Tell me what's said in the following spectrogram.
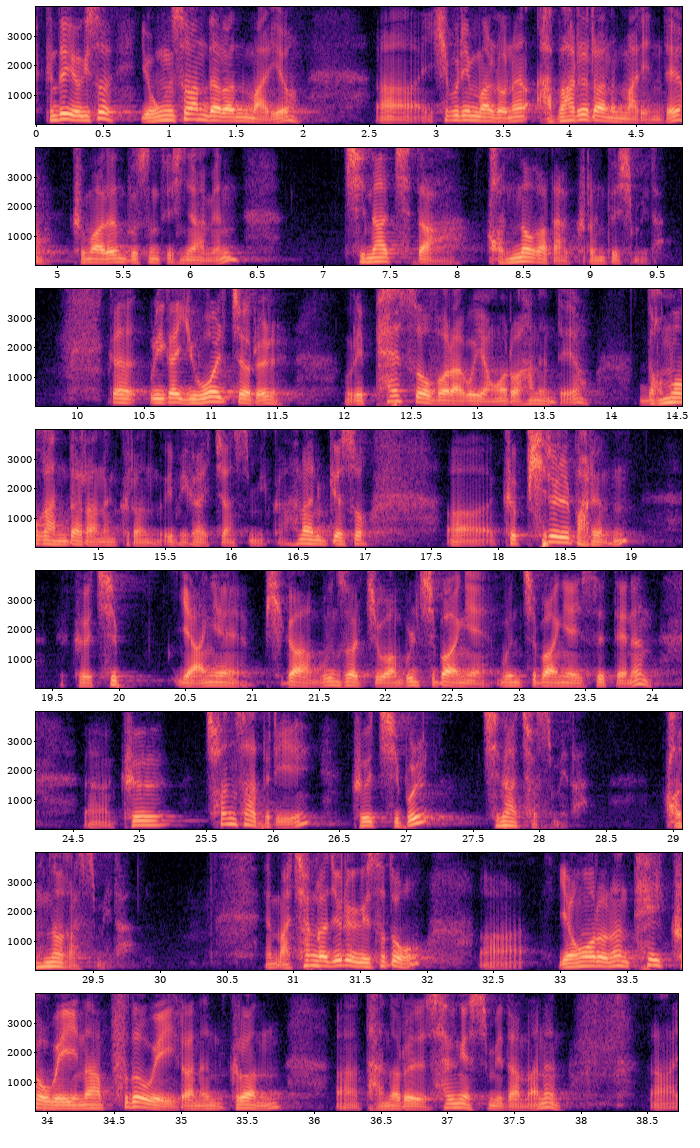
근데 여기서 용서한다라는 말이요. 아, 히브리 말로는 아바르라는 말인데요. 그 말은 무슨 뜻이냐면 지나치다, 건너가다 그런 뜻입니다. 그러니까 우리가 6월절을 우리 패스오버라고 영어로 하는데요. 넘어간다라는 그런 의미가 있지 않습니까? 하나님께서 어, 그 피를 바른 그 집 양의 피가 문설지와 물지방에 문지방에 있을 때는 어, 그 천사들이 그 집을 지나쳤습니다. 건너갔습니다. 마찬가지로 여기서도 어, 영어로는 take away나 put away라는 그런 단어를 사용했습니다만은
